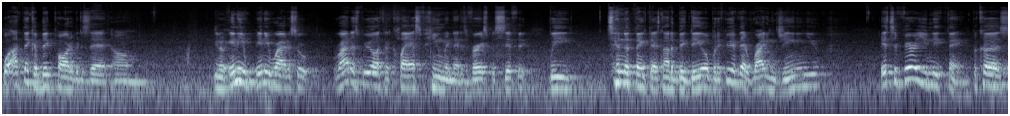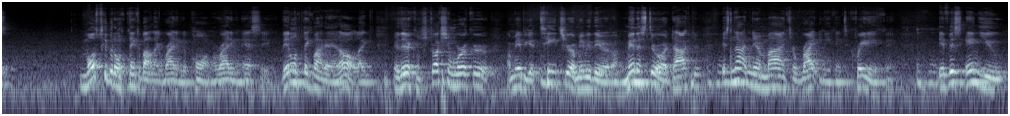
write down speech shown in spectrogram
Well, I think a big part of it is that, um, you know, any any writer. So writers, we are like a class of human that is very specific. We tend to think that's not a big deal, but if you have that writing gene in you, it's a very unique thing because most people don't think about like writing a poem or writing an essay. They don't think about it at all. Like if they're a construction worker or maybe a teacher or maybe they're a minister or a doctor, mm-hmm. it's not in their mind to write anything, to create anything. Mm-hmm. If it's in you,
